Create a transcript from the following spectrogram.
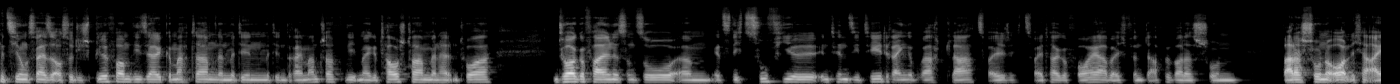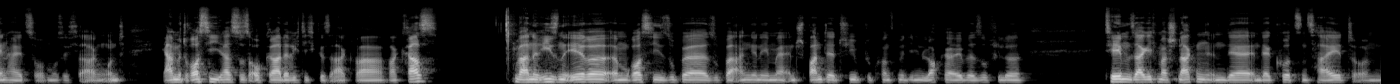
beziehungsweise auch so die Spielform, die sie halt gemacht haben, dann mit den, mit den drei Mannschaften, die immer getauscht haben, wenn halt ein Tor, ein Tor gefallen ist und so, ähm, jetzt nicht zu viel Intensität reingebracht, klar, zwei, zwei Tage vorher, aber ich finde, dafür war das schon, war das schon eine ordentliche Einheit, so muss ich sagen. Und ja, mit Rossi hast du es auch gerade richtig gesagt, war, war krass. War eine Riesenehre. Ähm, Rossi, super, super angenehmer, entspannter Typ. Du konntest mit ihm locker über so viele Themen, sage ich mal, schnacken in der, in der kurzen Zeit. Und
